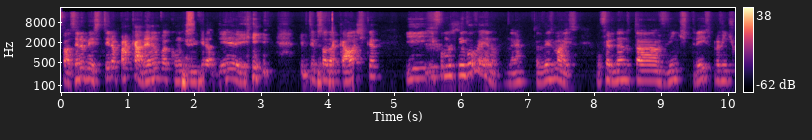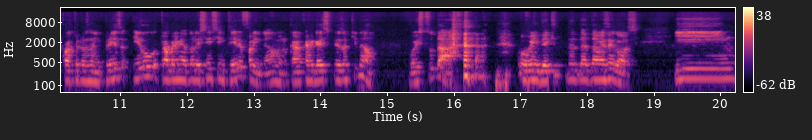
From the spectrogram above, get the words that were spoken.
fazendo besteira pra caramba com viradeira e, e o pessoal da cáustica, e, e, fomos desenvolvendo, né? Cada vez mais. O Fernando tá 23 para 24 anos na empresa. Eu trabalhei minha adolescência inteira. Eu falei: não, eu não quero carregar esse peso aqui, não. Vou estudar, vou vender que dá, dá mais negócio. E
